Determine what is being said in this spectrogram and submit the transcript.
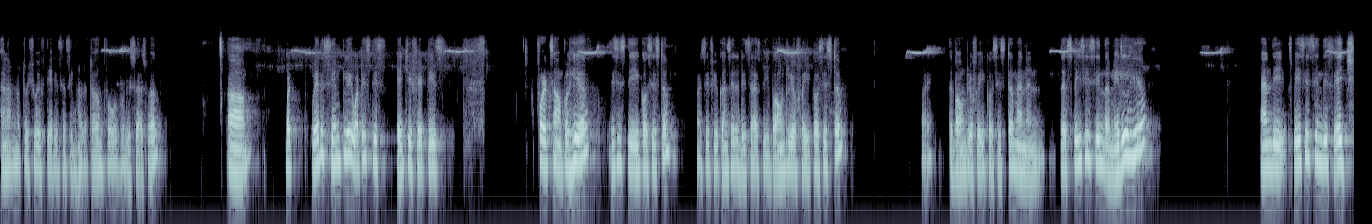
and I'm not too sure if there is a single term for, for this as well. Um, but very simply, what is this edge effect is, for example, here, this is the ecosystem. As if you consider this as the boundary of an ecosystem, right? The boundary of an ecosystem and, and the species in the middle here and the species in this edge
